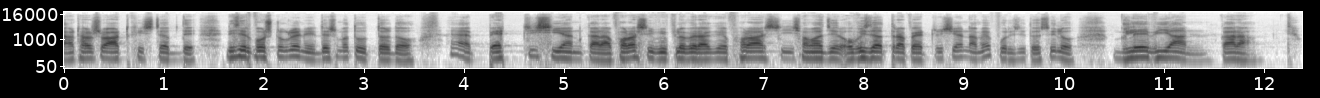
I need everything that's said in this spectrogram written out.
আঠারোশো আট খ্রিস্টাব্দে নিজের প্রশ্নগুলো নির্দেশ মতো উত্তর দাও। হ্যাঁ প্যাট্রিশিয়ান কারা? ফরাসি বিপ্লবের আগে ফরাসি সমাজের অভিযাত্রা প্যাট্রিশিয়ান নামে পরিচিত ছিল। গ্লেভিয়ান কারা?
